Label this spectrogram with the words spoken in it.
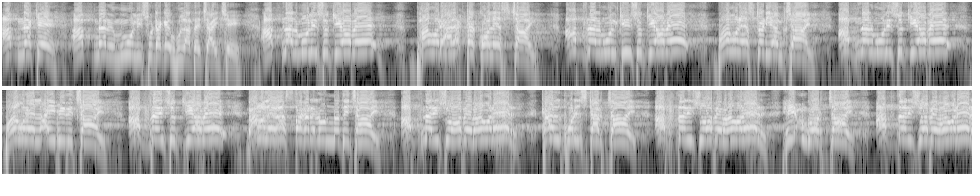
আপনাকে, আপনার মূল ইস্যুটাকে ভুলাতে চাইছে। আপনার মূল ইস্যু কি হবে? ভাঙড়ে আর একটা কলেজ চাই। আপনার মূল কি ইস্যু কি হবে? ভাঙড়ে স্টেডিয়াম চাই। আপনার মূল ইস্যু কি হবে? ভাঙড়ে লাইব্রেরি চাই। আপনার ইস্যু কি হবে? বাংলার রাস্তাঘাটের উন্নতি চাই। আপনার ইস্যু হবে ভাঙড়ের খাল পরিষ্কার চাই। আপনার ইস্যু হবে ভাঙড়ের হিমঘর চাই। আপনার ইস্যু হবে ভাঙড়ের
